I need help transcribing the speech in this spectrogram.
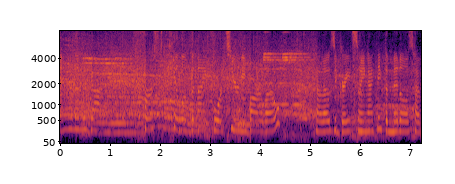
And then we've got first kill of the night for Tierney Barlow. Yeah, that was a great swing. I think the middles have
